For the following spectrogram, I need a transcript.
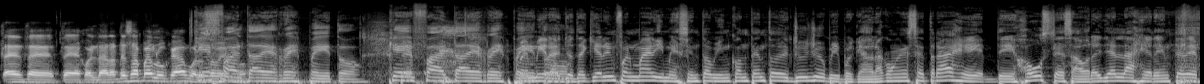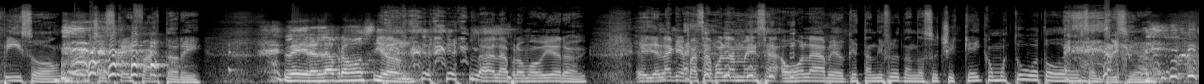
te, te- te acordaras de esa peluca. Por ¡Qué eso mismo. falta de respeto! ¡Qué Pues- falta de respeto! Pues mira, yo te quiero informar y me siento bien contento de Jujubee porque ahora con ese traje de hostess, ahora ella es la gerente de piso de Cheesecake Factory. Le dieron la promoción. la, la promovieron. Ella es la que pasa por la mesa. Hola, veo que están disfrutando su cheesecake. ¿Cómo estuvo todo en el servicio?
